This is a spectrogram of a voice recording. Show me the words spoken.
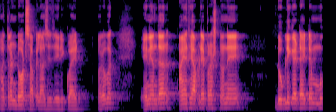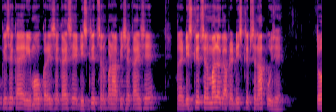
આ ત્રણ ડોટ્સ આપેલા છે જે રિક્વાયર્ડ બરાબર? એની અંદર અહીંયાથી આપણે પ્રશ્નને ડુપ્લિકેટ આઇટમ મૂકી શકાય રિમૂવ કરી શકાય છે ડિસ્ક્રિપ્શન પણ આપી શકાય છે. અને ડિસ્ક્રિપ્શન માનો કે આપણે ડિસ્ક્રિપ્શન આપવું છે, તો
